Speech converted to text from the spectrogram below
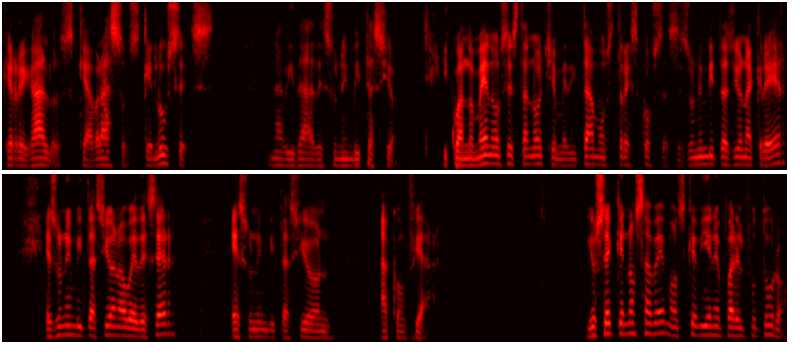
que regalos, que abrazos, que luces. Navidad es una invitación. Y cuando menos esta noche meditamos tres cosas. Es una invitación a creer, es una invitación a obedecer, es una invitación a confiar. Yo sé que no sabemos qué viene para el futuro.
